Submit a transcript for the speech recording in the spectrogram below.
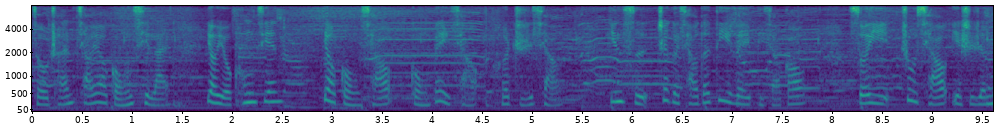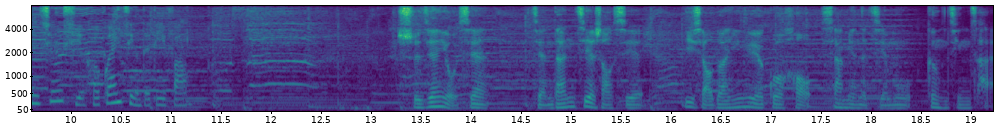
走船桥要拱起来，要有空间，要拱桥、拱背桥和直桥，因此这个桥的地位比较高，所以筑桥也是人们休息和观景的地方。时间有限。简单介绍些，一小段音乐过后，下面的节目更精彩。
